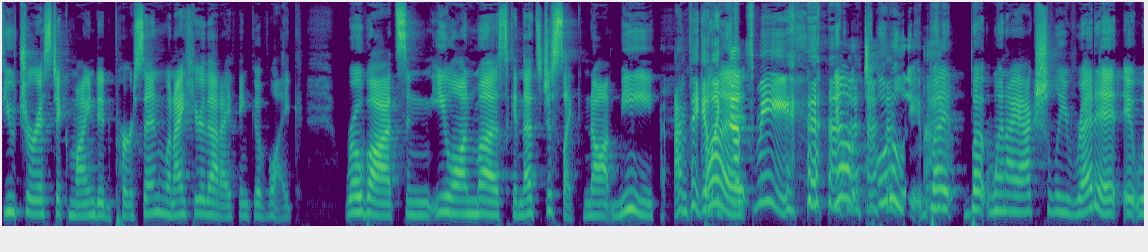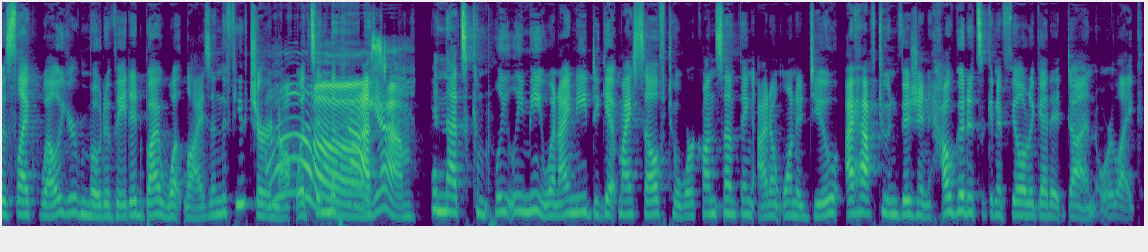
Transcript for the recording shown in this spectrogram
futuristic minded person. When I hear that, I think of like robots and Elon Musk and that's just like not me. I'm thinking but, like that's me. no, totally. But but when I actually read it, it was like, well, you're motivated by what lies in the future, oh, not what's in the oh, past. Yeah. And that's completely me. When I need to get myself to work on something I don't want to do, I have to envision how good it's going to feel to get it done or like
